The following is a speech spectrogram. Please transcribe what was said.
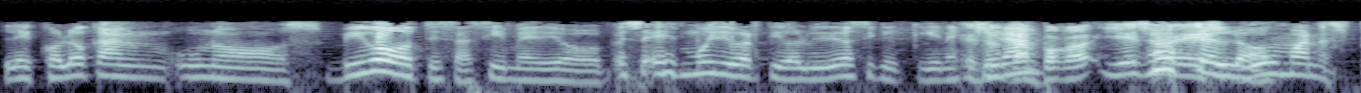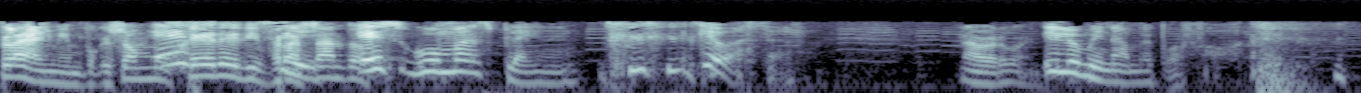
Le colocan unos bigotes así medio... Es, es muy divertido el video, así que quienes Eso quieran, tampoco. Y eso es woman's planning, porque son Es- mujeres sí, disfrazando. es woman's planning. ¿Qué va a hacer? Una vergüenza. Ilumíname, por favor.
